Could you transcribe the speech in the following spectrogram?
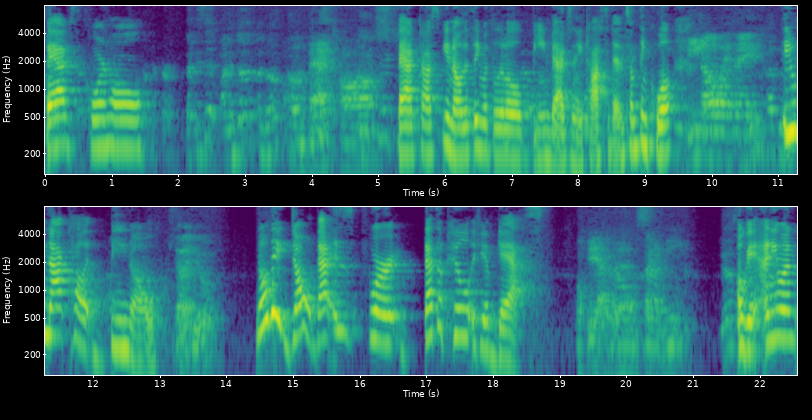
Bags, cornhole. bag toss. Bag toss. You know, the thing with the little bean bags and you toss it in. Something cool. Beano, I think. They do not call it Beano. Yeah, I do. No, they don't. That is for, that's a pill if you have gas. Okay, a anyone,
